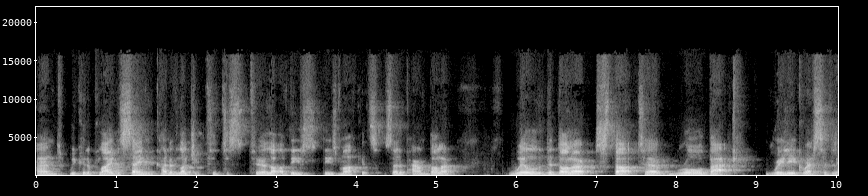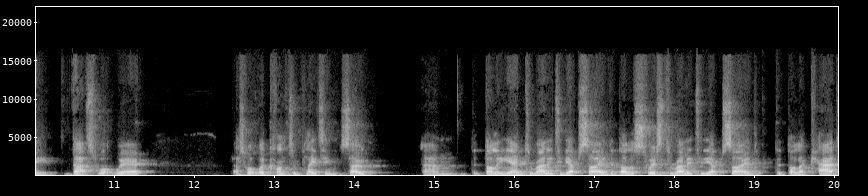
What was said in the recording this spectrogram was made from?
and we could apply the same kind of logic to, to, to a lot of these these markets. So the pound dollar, will the dollar start to roar back really aggressively? That's what we're that's what we're contemplating. So um, the dollar yen to rally to the upside, the dollar Swiss to rally to the upside, the dollar CAD,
